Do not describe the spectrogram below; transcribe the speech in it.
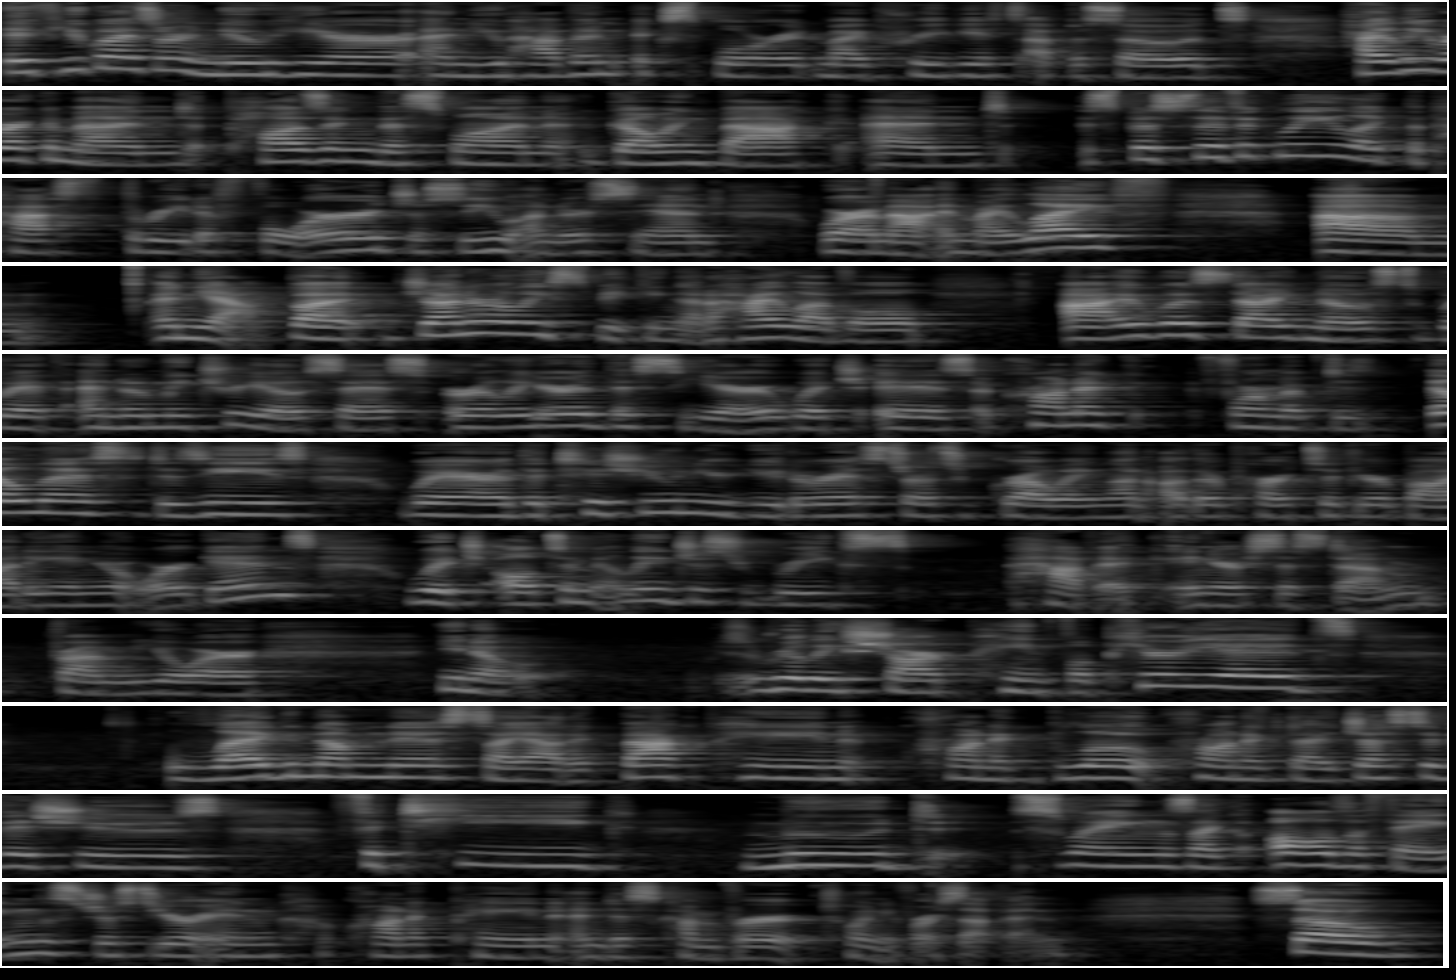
If you guys are new here and you haven't explored my previous episodes, highly recommend pausing this one, going back and specifically like the past three to four, just so you understand where I'm at in my life. Um, and yeah, but generally speaking, at a high level, I was diagnosed with endometriosis earlier this year, which is a chronic form of illness, disease, where the tissue in your uterus starts growing on other parts of your body and your organs, which ultimately just wreaks havoc in your system from your, you know, really sharp, painful periods, leg numbness, sciatic back pain, chronic bloat, chronic digestive issues, fatigue, mood swings, like all the things, just you're in chronic pain and discomfort 24 7. So,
